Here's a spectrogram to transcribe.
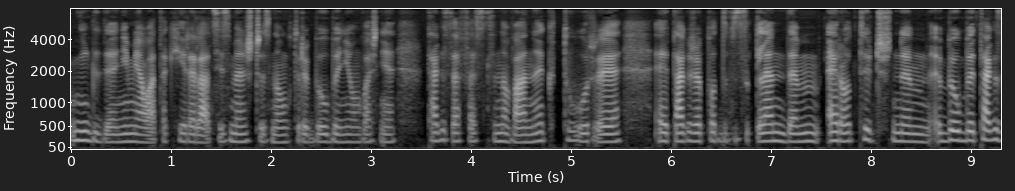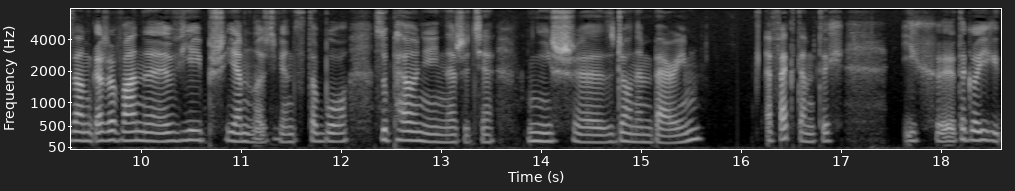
nigdy nie miała takiej relacji z mężczyzną, który byłby nią właśnie tak zafascynowany, który y, także pod względem erotycznym byłby tak zaangażowany w jej przyjemność, więc to było zupełnie inne życie niż y, z Johnem Barrym. Efektem tych ich, tego ich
